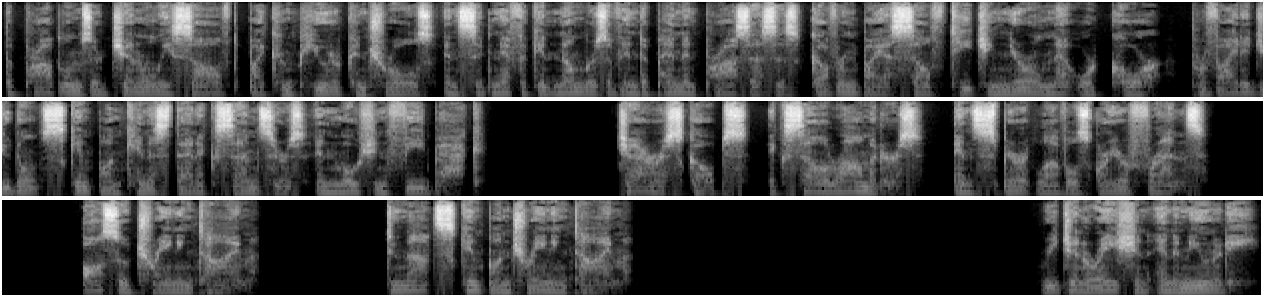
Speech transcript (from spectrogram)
the problems are generally solved by computer controls and significant numbers of independent processes governed by a self-teaching neural network core, provided you don't skimp on kinesthetic sensors and motion feedback. Gyroscopes, accelerometers, and spirit levels are your friends. Also training time. Do not skimp on training time regeneration and immunity.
